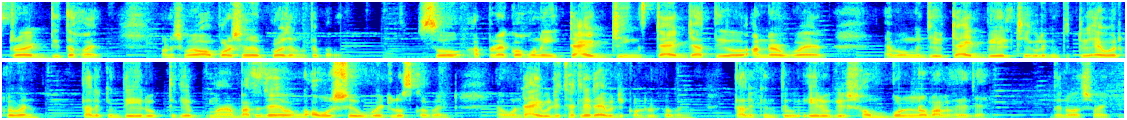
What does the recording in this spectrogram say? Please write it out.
স্টেরয়েড দিতে হয়। অনেক সময় অপারেশনের প্রয়োজন হতে পারে। সো আপনারা কখনোই টাইট জিন্স টাইট জাতীয় আন্ডারওয়্যার এবং যে টাইট বেল্ট এগুলো কিন্তু একটু অ্যাভয়েড করবেন। তাহলে কিন্তু এই রোগ থেকে বাঁচা যায় এবং অবশ্যই ওয়েট লস করবেন এবং ডায়াবেটিস থাকলে ডায়াবেটিস কন্ট্রোল করবেন। তাহলে কিন্তু এই রোগের সম্পূর্ণ ভালো হয়ে যায়। ধন্যবাদ সবাইকে।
